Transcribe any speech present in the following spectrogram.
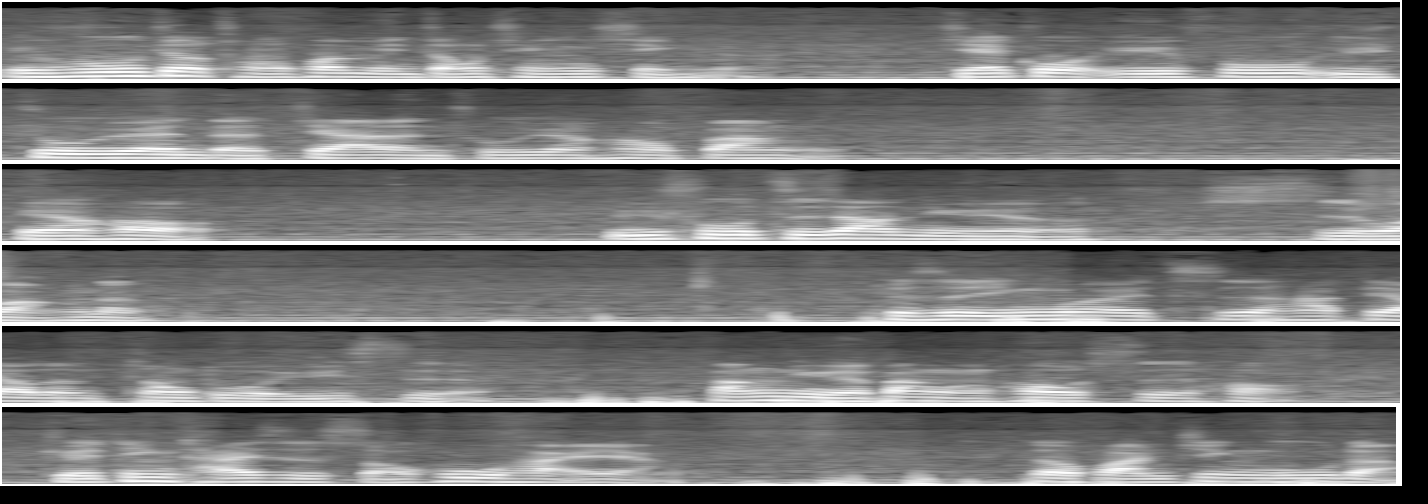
渔夫就从昏迷中清醒了。结果渔夫与住院的家人出院后帮，然后渔夫知道女儿死亡了，就是因为吃了他钓的中毒鱼死。帮女儿办完后事后，决定开始守护海洋的环境污染。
